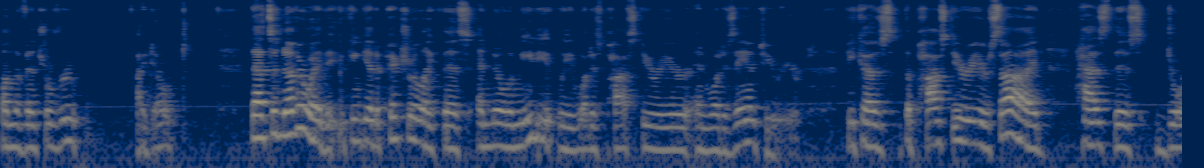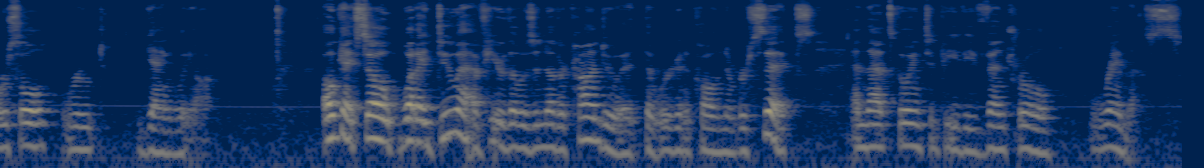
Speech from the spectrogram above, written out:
on the ventral root. I don't. That's another way that you can get a picture like this and know immediately what is posterior and what is anterior because the posterior side has this dorsal root ganglion. Okay, so what I do have here, though, is another conduit that we're going to call number six, and that's going to be the ventral ramus.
